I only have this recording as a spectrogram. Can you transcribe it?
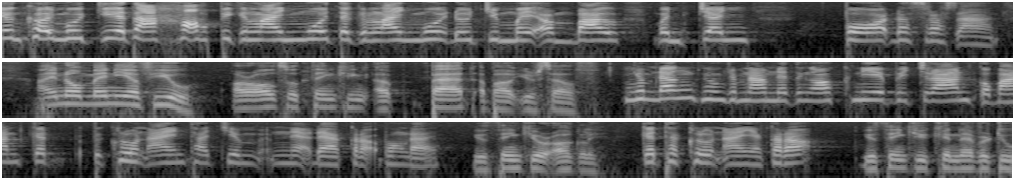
យើងឃើញមួយគៀថាហោះពីកន្លែងមួយទៅកន្លែងមួយដូចជាមេអំបៅបញ្ចេញពណ៌ដ៏ស្រស់ស្អាត I know many of you are also thinking uh, bad about yourself. ខ្ញុំដឹងខ្ញុំចំណាំអ្នកទាំងអស់គ្នាពីច្រើនក៏បានគិតពីខ្លួនឯងថាជាអ្នកដែលអាក្រក់ផងដែរ You think you're ugly. គិតថាខ្លួនឯងអាក្រក់ You think you can never do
